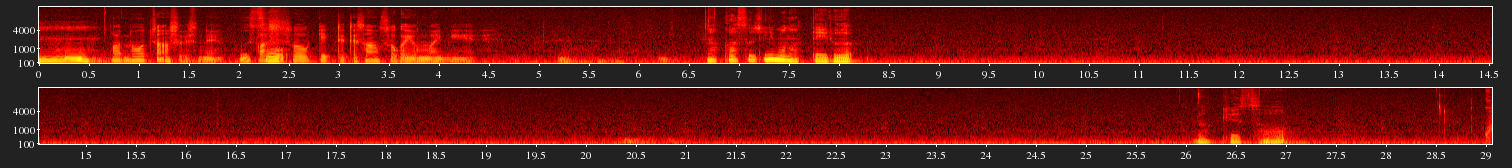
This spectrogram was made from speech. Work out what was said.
うん。あノーチャンスですね。嘘。パス層を切ってて酸素が4枚目中筋にもなっている六球層こ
